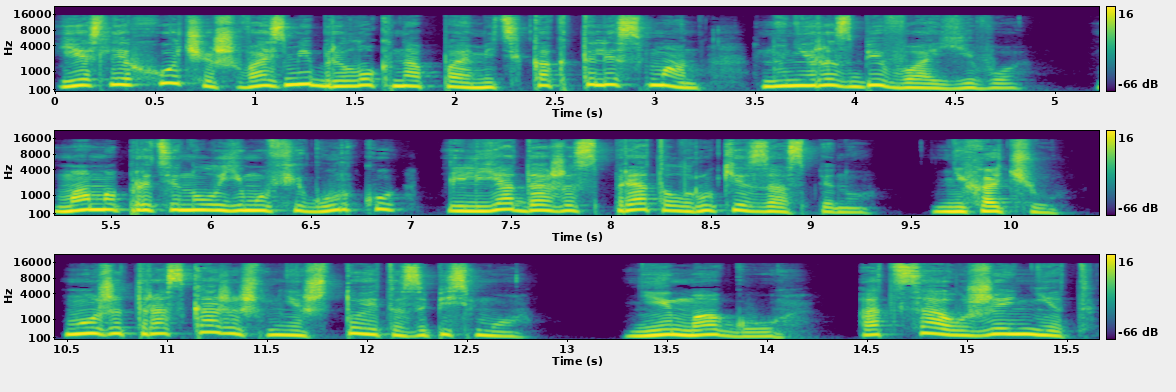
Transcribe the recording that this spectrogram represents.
«Если хочешь, возьми брелок на память, как талисман, но не разбивай его». Мама протянула ему фигурку, Илья даже спрятал руки за спину. «Не хочу». «Может, расскажешь мне, что это за письмо?» «Не могу». «Отца уже нет.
